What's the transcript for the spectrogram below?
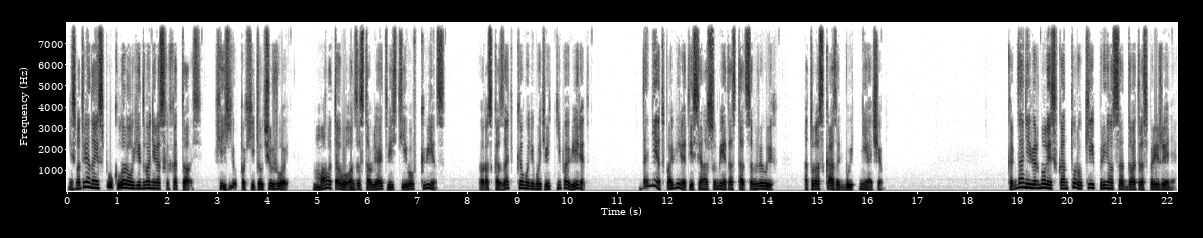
Несмотря на испуг, Лорел едва не расхохоталась. Ее похитил чужой. Мало того, он заставляет вести его в Квинс. Рассказать кому-нибудь ведь не поверят. Да нет, поверят, если она сумеет остаться в живых, а то рассказывать будет не о чем. Когда они вернулись в контору, Кей принялся отдавать распоряжение.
